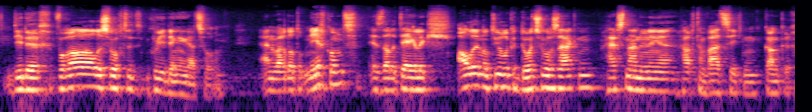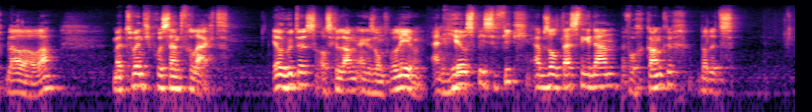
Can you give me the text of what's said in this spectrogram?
die er voor alle soorten goede dingen gaat zorgen. En waar dat op neerkomt, is dat het eigenlijk alle natuurlijke doodsoorzaken, hersenaandoeningen, hart- en vaatziekten, kanker, bla bla bla, met 20% verlaagt. Heel goed dus als je lang en gezond wil leven. En heel specifiek hebben ze al testen gedaan voor kanker, dat het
